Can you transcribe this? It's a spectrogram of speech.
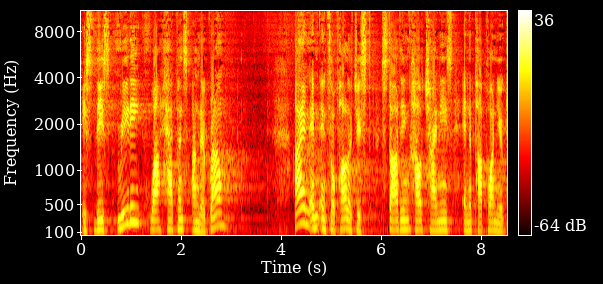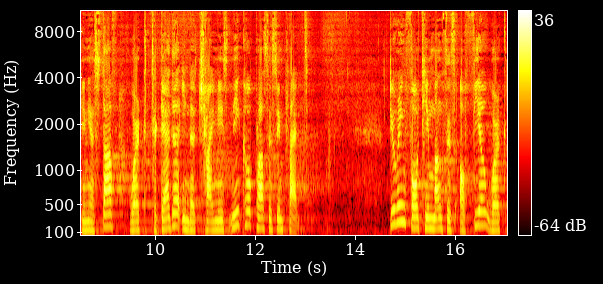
is this really what happens on the ground? I'm an anthropologist studying how Chinese and the Papua New Guinean staff work together in the Chinese nickel processing plant. During 14 months of field work,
